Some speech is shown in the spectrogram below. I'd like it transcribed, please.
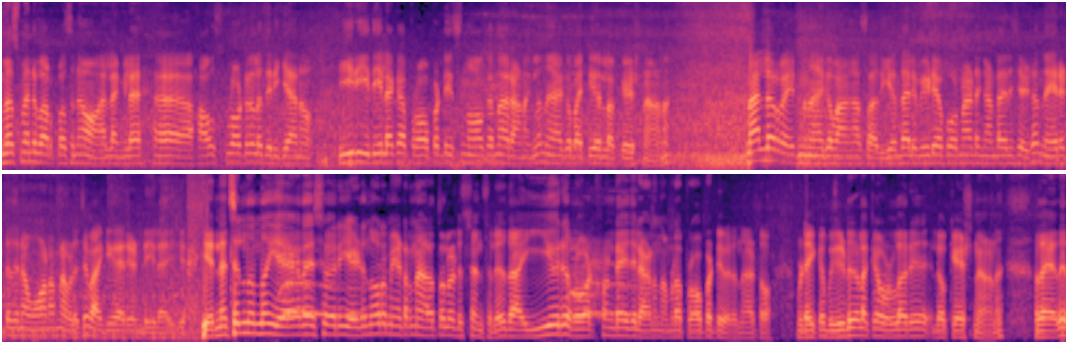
ഇൻവെസ്റ്റ്മെന്റ് പർപ്പസിനോ അല്ലെങ്കിൽ ഹൗസ് പ്ലോട്ടുകൾ തിരിക്കാനോ ഈ രീതിയിലൊക്കെ പ്രോപ്പർട്ടീസ് നോക്കുന്നവരാണെങ്കിൽ നിങ്ങൾക്ക് പറ്റിയ ലൊക്കേഷനാണ് നല്ലൊരു റേറ്റിന് നിങ്ങൾക്ക് വാങ്ങാൻ സാധിക്കും. എന്തായാലും വീഡിയോ പൂർണമായിട്ടും കണ്ടതിന് ശേഷം നേരിട്ട് ഇതിനെ ഓണറിനെ വിളിച്ച് ബാക്കി കാര്യം ഡീലായിരിക്കും എൻ എച്ചിൽ നിന്ന് ഏകദേശം ഒരു എഴുന്നൂറ് മീറ്ററിനകത്തുള്ള ഡിസ്റ്റൻസിൽ ഇതാ ഈ ഒരു റോഡ് ഫ്രണ്ടേജിലാണ് നമ്മുടെ പ്രോപ്പർട്ടി വരുന്നത് കേട്ടോ. ഇവിടെയൊക്കെ വീടുകളൊക്കെ ഉള്ള ഉള്ളൊരു ലൊക്കേഷനാണ് അതായത്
